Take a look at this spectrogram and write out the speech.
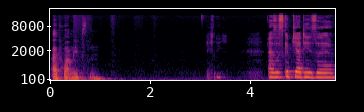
Alpro am liebsten. Ich nicht. Also es gibt ja diese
